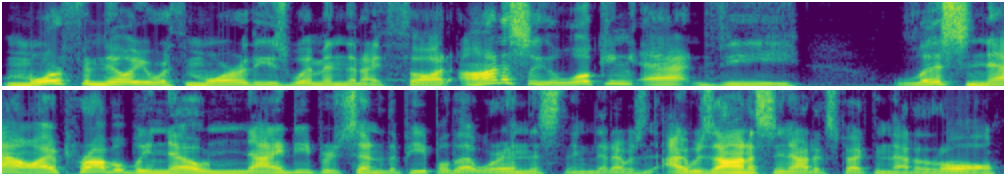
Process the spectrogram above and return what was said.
more familiar with more of these women than I thought. Honestly, looking at the list now, I probably know 90% of the people that were in this thing that I was I was honestly not expecting that at all.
